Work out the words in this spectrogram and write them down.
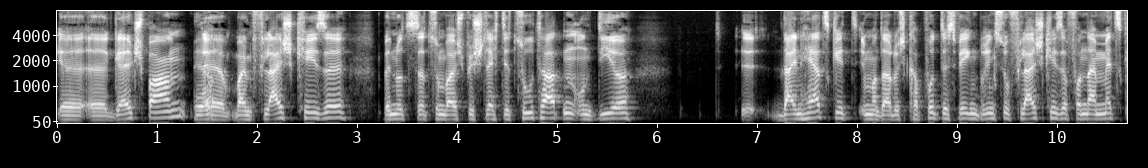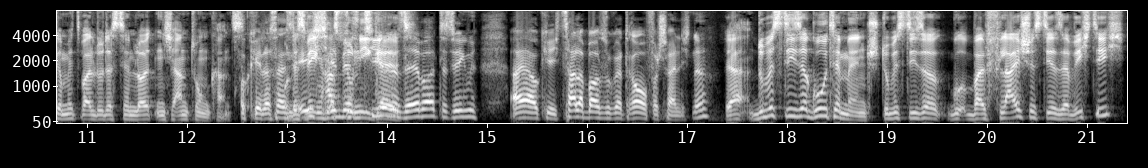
äh, äh, Geld sparen. Ja. Äh, beim Fleischkäse benutzt er zum Beispiel schlechte Zutaten und dir äh, dein Herz geht immer dadurch kaputt. Deswegen bringst du Fleischkäse von deinem Metzger mit, weil du das den Leuten nicht antun kannst. Okay, das heißt, und deswegen ich hast du nie Geld. selber, deswegen, ah ja, okay, ich zahle aber sogar drauf wahrscheinlich, ne? Ja, du bist dieser gute Mensch. Du bist dieser, weil Fleisch ist dir sehr wichtig.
